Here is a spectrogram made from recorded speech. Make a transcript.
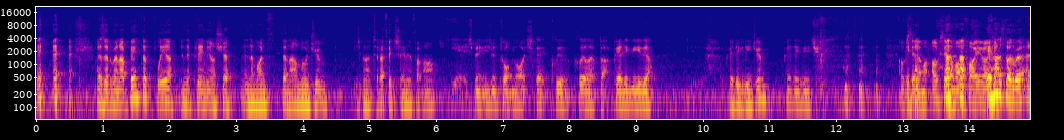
both. Has there been a better player in the Premiership in the month than Arnaud Djoum? He's been a terrific signing for Hearts. Yeah, he's been he's been top notch. Clear, clearly a bit of pedigree there. Pedigree Djoum. Pedigree. I'll set him up. I'll set him up for you. Roger. has done well.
